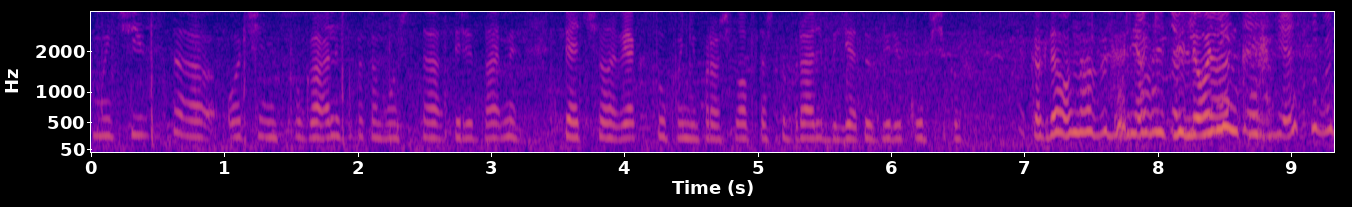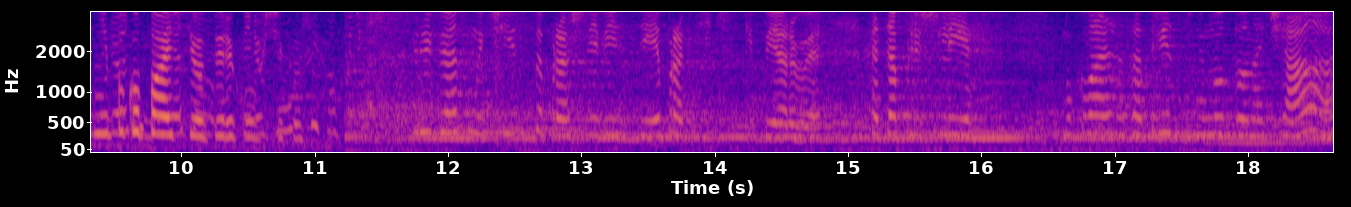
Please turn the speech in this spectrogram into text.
Мы чисто очень испугались, потому что перед нами пять человек тупо не прошло, потому что брали билеты у перекупщиков. Когда у нас загорелась зелененькая, не покупайте у билеты перекупщиков. Ребят, мы чисто прошли везде, практически первые. Хотя пришли буквально за 30 минут до начала.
